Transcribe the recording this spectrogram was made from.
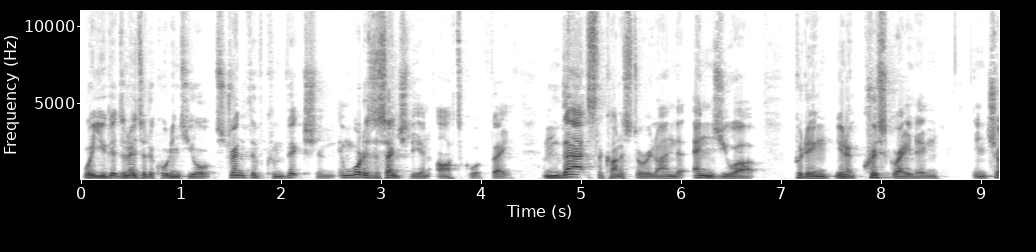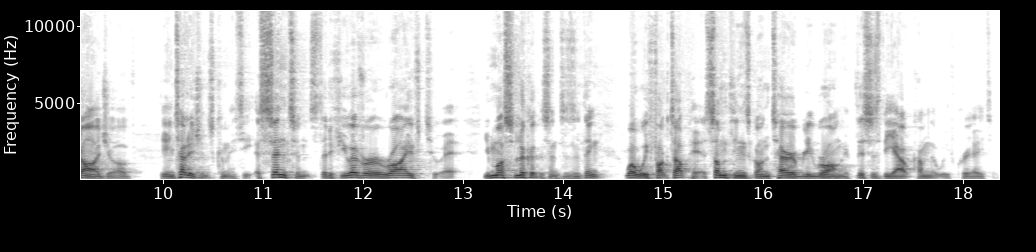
where you get denoted according to your strength of conviction in what is essentially an article of faith. And that's the kind of storyline that ends you up putting, you know, Chris Grayling in charge of the Intelligence Committee, a sentence that if you ever arrive to it, you must look at the sentence and think, well, we fucked up here. Something's gone terribly wrong if this is the outcome that we've created.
